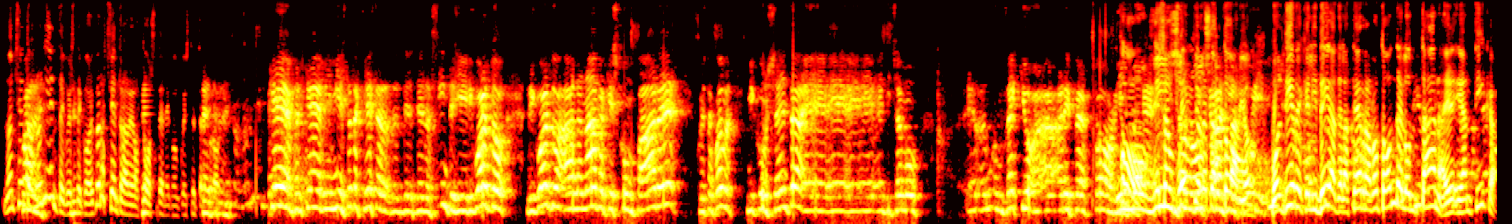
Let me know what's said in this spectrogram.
Non c'entrano Quale? niente queste cose. Cosa c'entra Eratostene con queste tre prove? Perché, perché mi è stata chiesta de, de, della sintesi riguardo, riguardo, alla nave che scompare. Questa qua mi consenta, è, è, è diciamo un vecchio repertorio. Oh, un vecchio repertorio vuol dire che l'idea della Terra rotonda è lontana, è, è antica.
